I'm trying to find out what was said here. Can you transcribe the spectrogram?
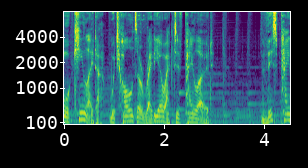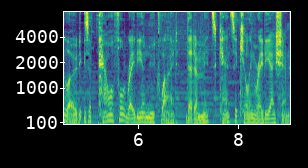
or chelator which holds a radioactive payload. This payload is a powerful radionuclide that emits cancer-killing radiation.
